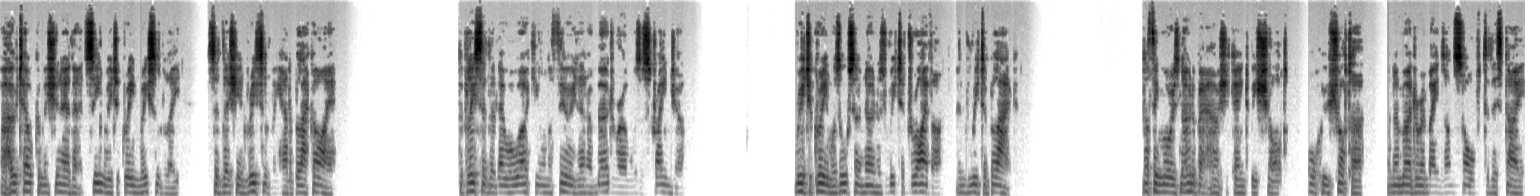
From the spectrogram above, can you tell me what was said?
A hotel commissionaire that had seen Rita Green recently said that she had recently had a black eye. The police said that they were working on the theory that her murderer was a stranger. Rita Green was also known as Rita Driver and Rita Black. Nothing more is known about how she came to be shot or who shot her, and her murder remains unsolved to this day.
